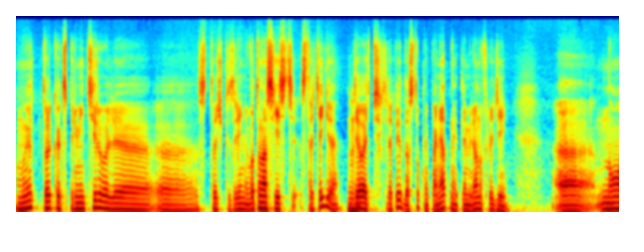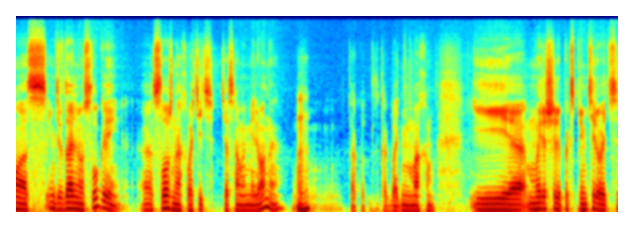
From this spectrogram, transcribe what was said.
Мы только экспериментировали э, с точки зрения... Вот у нас есть стратегия Мгм. делать психотерапию доступной, понятной для миллионов людей. Э, но с индивидуальной услугой э, сложно охватить те самые миллионы, Мгм. так вот как бы одним махом. И мы решили поэкспериментировать с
